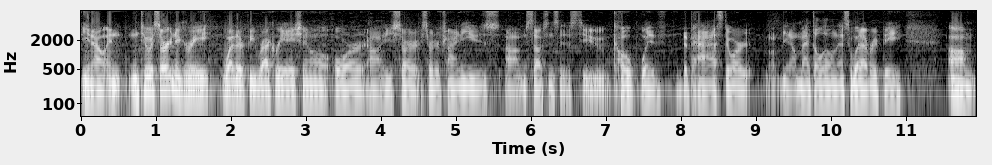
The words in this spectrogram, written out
You know, and, and to a certain degree, whether it be recreational or uh, you start sort of trying to use um, substances to cope with the past or you know mental illness, whatever it be, um,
